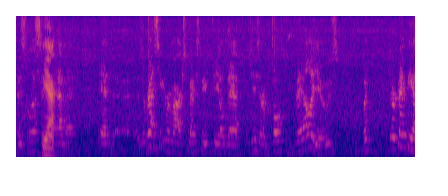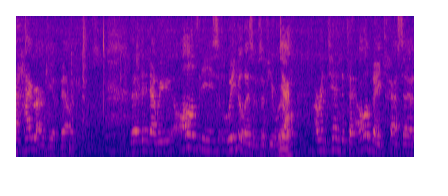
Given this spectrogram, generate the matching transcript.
and he's listening yeah. to Emet. And uh, the rest of your remarks makes me feel that these are both values, but there may be a hierarchy of values. That, that we, all of these legalisms, if you will, yeah are intended to elevate chesed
